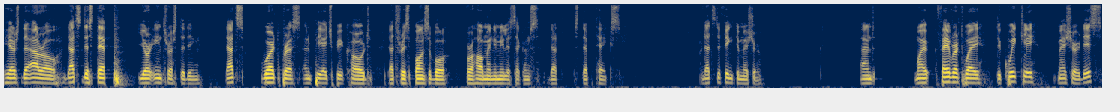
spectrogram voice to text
here's the arrow. That's the step you're interested in. That's WordPress and PHP code that's responsible for how many milliseconds that step takes. That's the thing to measure. And my favorite way to quickly measure this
